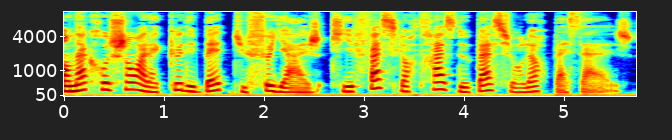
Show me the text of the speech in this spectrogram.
en accrochant à la queue des bêtes du feuillage qui effacent leurs traces de pas sur leur passage.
